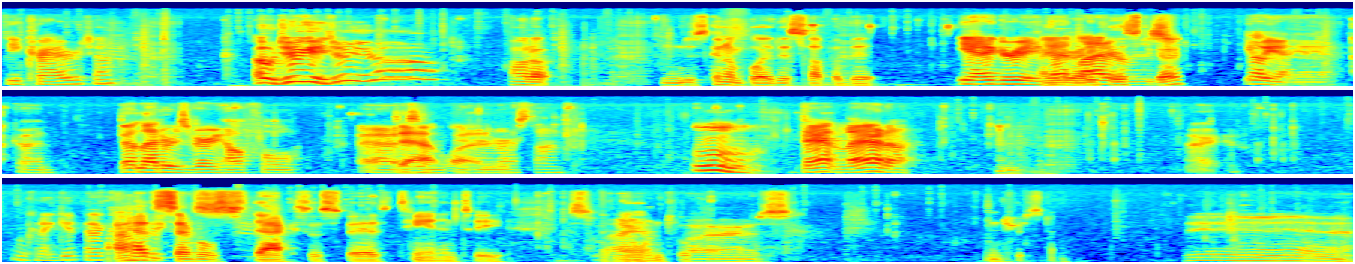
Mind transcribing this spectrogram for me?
Do you cry every time? Oh, Juki, Juki! Oh. Hold up. I'm just gonna blow this up a bit. Yeah, I agree. Are that ladder is. this was. Oh yeah, yeah, yeah. Go ahead. That ladder is very helpful. Uh, as That in Vader ladder. last time. Mmm, that ladder. Mm. All right. Oh, can I get back? I up? have several stacks of spares TNT. Some No one iron took- bars. Interesting. Yeah.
